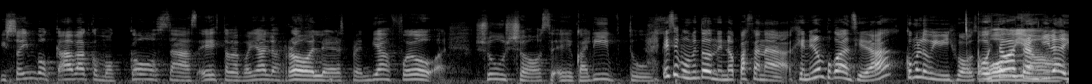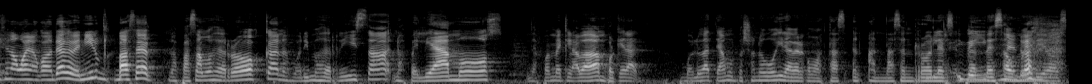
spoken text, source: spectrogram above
Y yo invocaba como cosas, esto, me ponía los rollers, prendía fuego, yuyos, eucaliptus. Ese momento donde no pasa nada, ¿genera un poco de ansiedad? ¿Cómo lo vivís vos? ¿O estabas tranquila diciendo, bueno, cuando tenga que venir va a ser? Nos pasamos de rosca, nos morimos de risa, nos peleamos, después me clavaban porque era, boluda, te amo, pero yo no voy a ir a ver cómo estás, en- andás en rollers y prendés aumerios.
